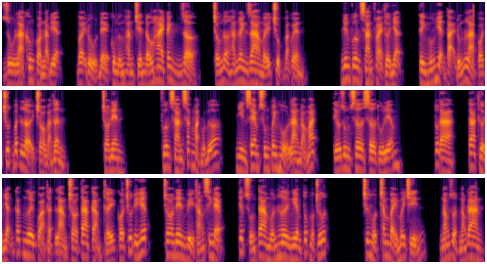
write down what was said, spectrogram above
dù là không còn nạp điện, vậy đủ để cung ứng hắn chiến đấu hai canh giờ chống đỡ hắn oanh ra mấy chục bản quyền. Nhưng phương sán phải thừa nhận, tình huống hiện tại đúng là có chút bất lợi cho bản thân. Cho nên phương sán sắc mặt một bữa, nhìn xem xung quanh hổ lang đỏ mắt, tiếu dung sơ sơ thú liễm. Tốt ta ta thừa nhận các ngươi quả thật làm cho ta cảm thấy có chút uy hiếp, cho nên vì thắng xinh đẹp, tiếp xuống ta muốn hơi nghiêm túc một chút. Chương một trăm bảy mươi chín, nóng ruột nóng gan.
